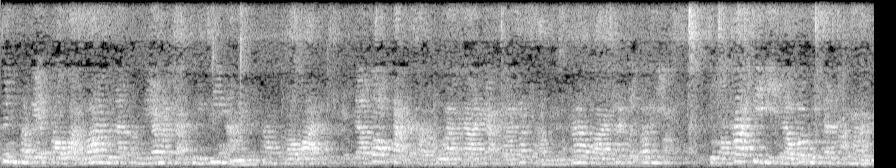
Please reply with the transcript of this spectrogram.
ขึ้นทะเบียนประวัติว่าสุนัขตัวนี้มาจากพื้นที่ไหนทำประวัติ แล้วก็กักขังดูอาการอย่างน้อยสักสามถึงห้าวันถ้าเกิดว่ามีสุขภาพที่ดีเราก็คือจะทำหมัน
